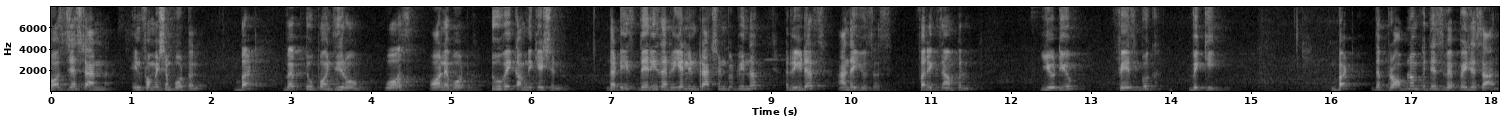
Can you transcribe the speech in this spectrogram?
was just an information portal. But Web 2.0 was all about two-way communication. That is, there is a real interaction between the readers and the users. For example, YouTube, Facebook, Wiki. But the problem with these web pages are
